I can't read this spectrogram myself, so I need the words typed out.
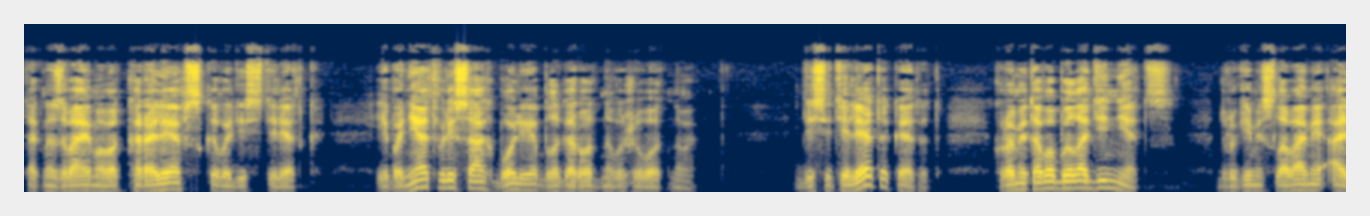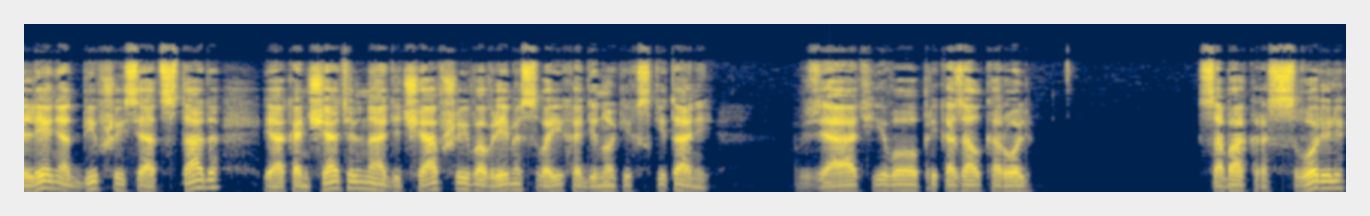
так называемого королевского десятилетка, ибо нет в лесах более благородного животного. Десятилеток этот, кроме того, был одинец, другими словами, олень, отбившийся от стада и окончательно одичавший во время своих одиноких скитаний. «Взять его», — приказал король. Собак рассворили,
